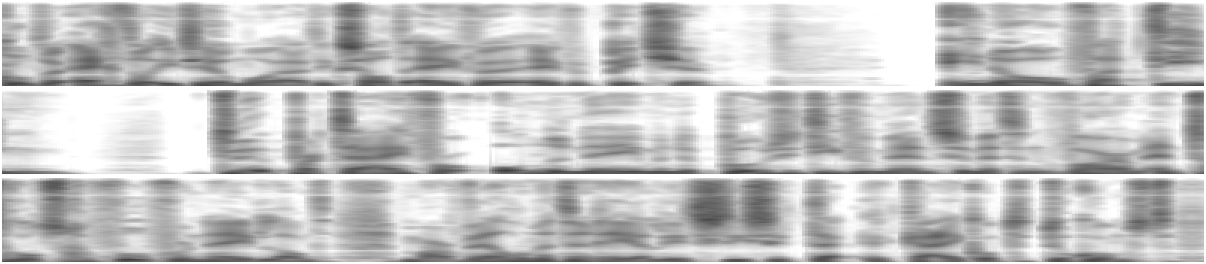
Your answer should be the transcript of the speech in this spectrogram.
komt er echt wel iets heel mooi uit. Ik zal het even, even pitchen. Innovatien de partij voor ondernemende, positieve mensen met een warm en trots gevoel voor Nederland. Maar wel met een realistische kijk op de toekomst.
